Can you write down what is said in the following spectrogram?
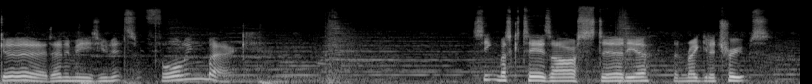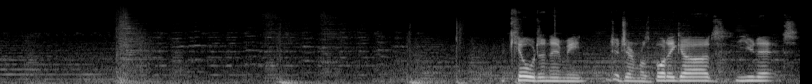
Good. Enemies units falling back. Sikh musketeers are sturdier than regular troops. I killed an enemy general's bodyguard unit.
